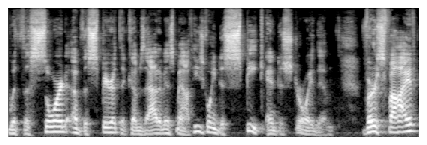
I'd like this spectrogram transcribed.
with the sword of the Spirit that comes out of his mouth. He's going to speak and destroy them. Verse 5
